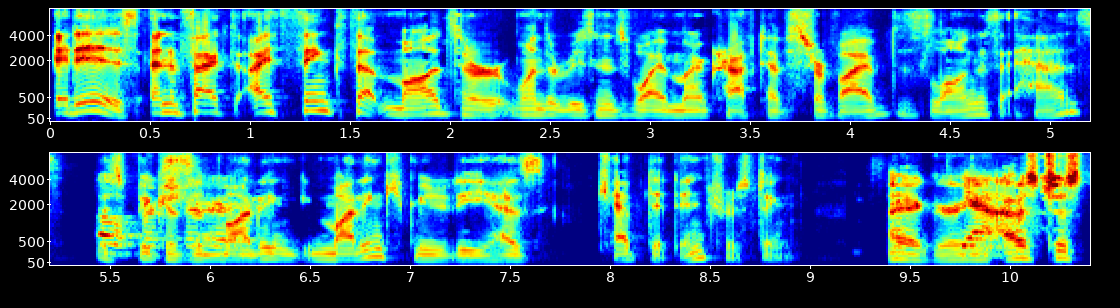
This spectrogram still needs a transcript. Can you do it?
It is. And in fact, I think that mods are one of the reasons why Minecraft have survived as long as it has. Is Oh, for because sure. the modding modding community has kept it interesting. I agree. Yeah. I was just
